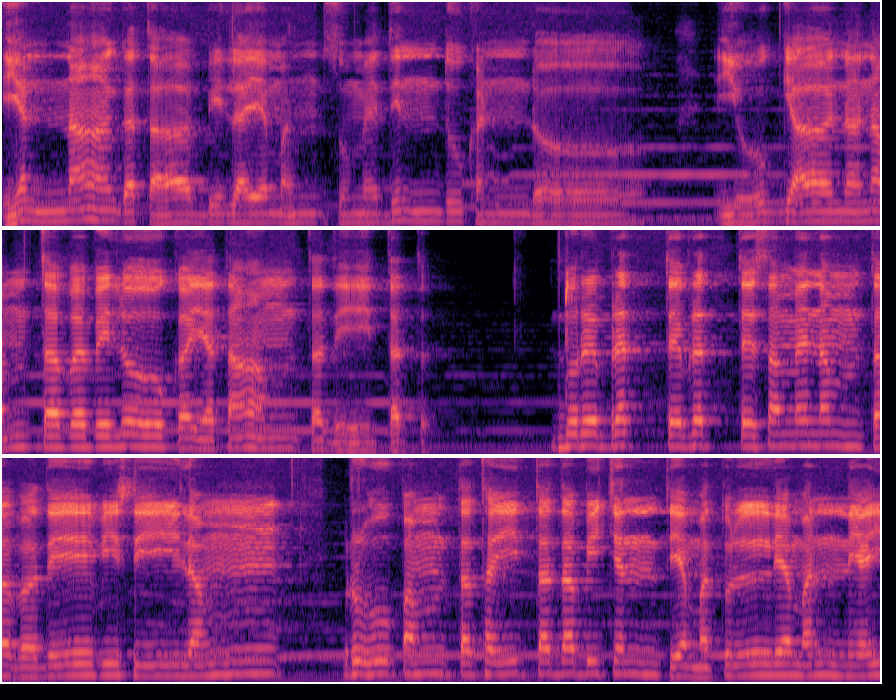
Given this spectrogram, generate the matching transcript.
यन्नागता विलयमन्सुमदिन्दुखण्डो योग्याननं तव विलोकयतां तदेतत् दुर्वृत्तवृत्तशमनं तव देविशीलं रूपं तथैतदभिचिन्त्यमतुल्यमन्यै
